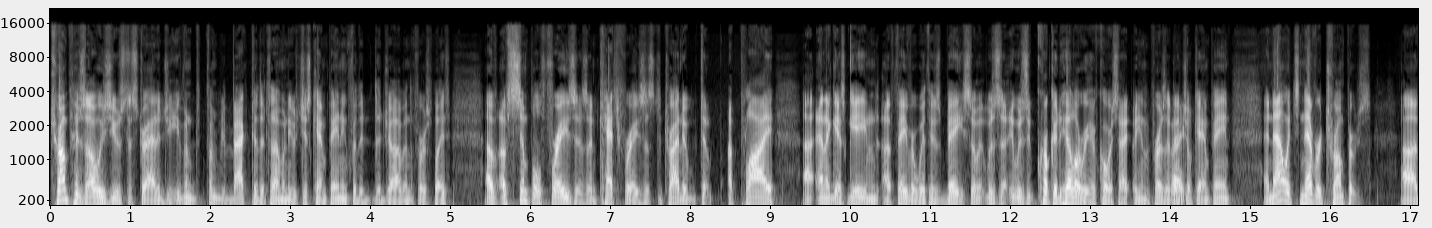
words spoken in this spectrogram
Trump has always used a strategy, even from back to the time when he was just campaigning for the, the job in the first place, of, of simple phrases and catchphrases to try to, to apply uh, and I guess gain favor with his base. So it was it was crooked Hillary, of course, in the presidential right. campaign, and now it's never Trumpers. Uh,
